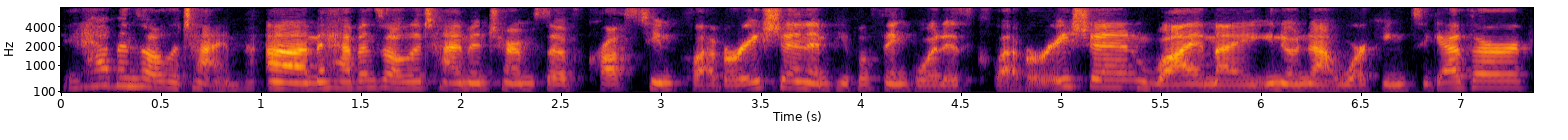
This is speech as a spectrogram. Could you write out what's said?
It happens all the time. Um, it happens all the time in terms of cross-team collaboration, and people think, "What is collaboration? Why am I, you know, not working together?"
